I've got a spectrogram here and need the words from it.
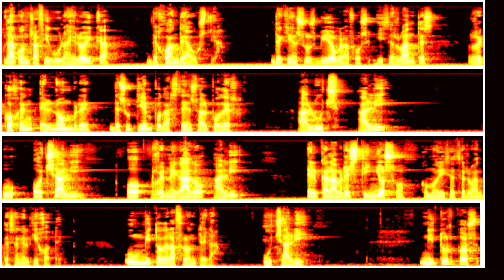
la contrafigura heroica de Juan de Austria, de quien sus biógrafos y Cervantes recogen el nombre de su tiempo de ascenso al poder, Aluch Ali u Ochali o renegado Ali, el calabrés tiñoso, como dice Cervantes en el Quijote, un mito de la frontera, Uchalí. Ni turcos,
